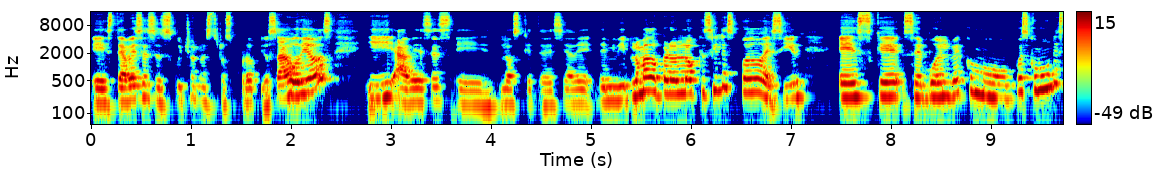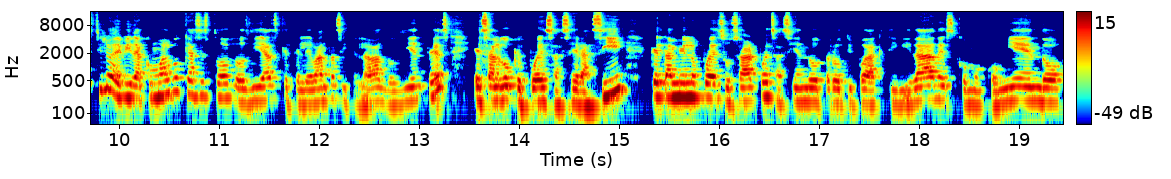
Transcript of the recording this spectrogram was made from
Este, a veces escucho nuestros propios audios y a veces eh, los que te decía de, de mi diplomado, pero lo que sí les puedo decir es que se vuelve como, pues como un estilo de vida, como algo que haces todos los días, que te levantas y te lavas los dientes, es algo que puedes hacer así, que también lo puedes usar pues haciendo otro tipo de actividades, como comiendo,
